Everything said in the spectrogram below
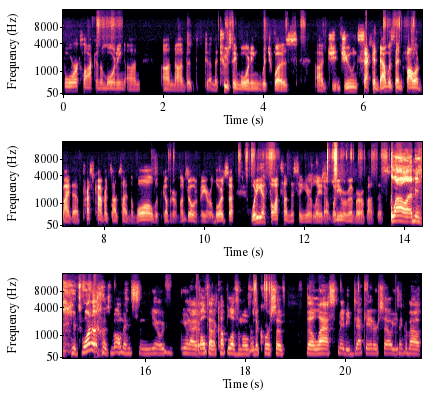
4 o'clock in the morning on on uh, the on the Tuesday morning, which was uh, J- June 2nd. That was then followed by the press conference outside the mall with Governor Raimondo and Mayor Elorza. What are your thoughts on this a year later? What do you remember about this? Well, I mean, it's one of those moments, and you know, you and I both had a couple of them over the course of the last maybe decade or so. You think about,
